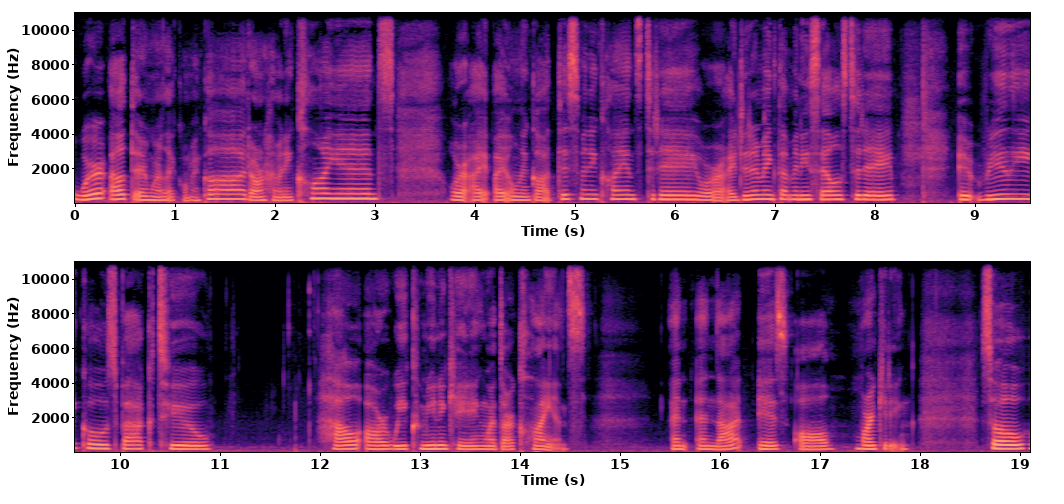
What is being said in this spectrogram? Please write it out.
we're out there and we're like, oh my God, I don't have any clients, or I, I only got this many clients today, or I didn't make that many sales today. It really goes back to how are we communicating with our clients? And and that is all marketing. So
